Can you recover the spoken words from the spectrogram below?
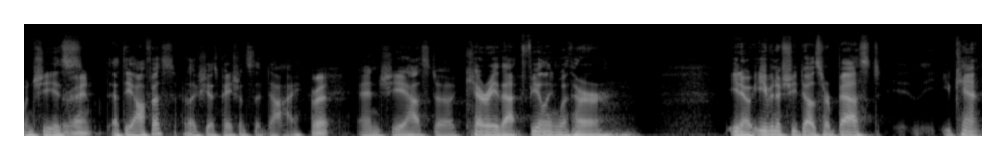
when she is Right. at the office. Like she has patients that die, Right. and she has to carry that feeling with her. You know, even if she does her best, you can't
